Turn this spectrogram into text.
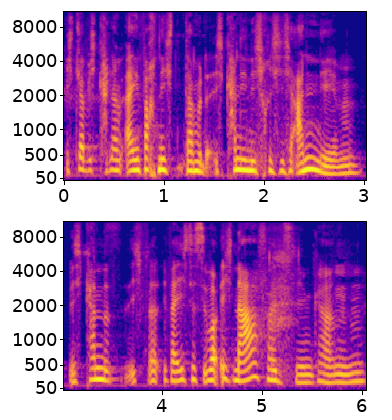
ich glaube, ich kann einfach nicht damit, ich kann die nicht richtig annehmen. Ich kann das, ich, weil ich das überhaupt nicht nachvollziehen kann.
